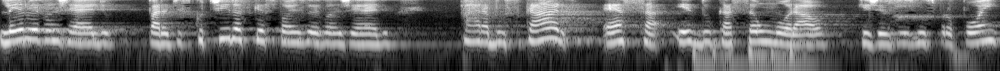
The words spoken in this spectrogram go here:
ler o Evangelho, para discutir as questões do Evangelho, para buscar essa educação moral que Jesus nos propõe,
